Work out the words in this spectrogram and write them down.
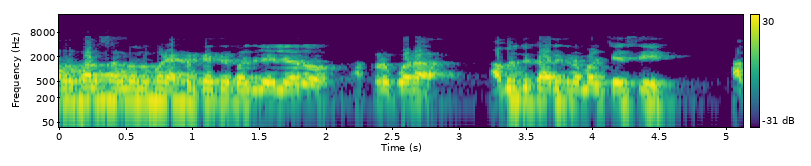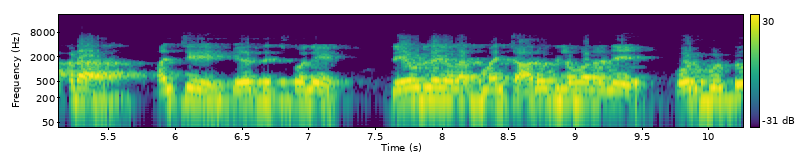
పురపాలక సంఘంలో కూడా ఎక్కడికైతే బదిలీ వెళ్ళారో అక్కడ కూడా అభివృద్ధి కార్యక్రమాలు చేసి అక్కడ మంచి పేరు తెచ్చుకొని దేవుడి దగ్గర వాళ్ళకి మంచి ఆరోగ్యం ఇవ్వాలని కోరుకుంటూ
